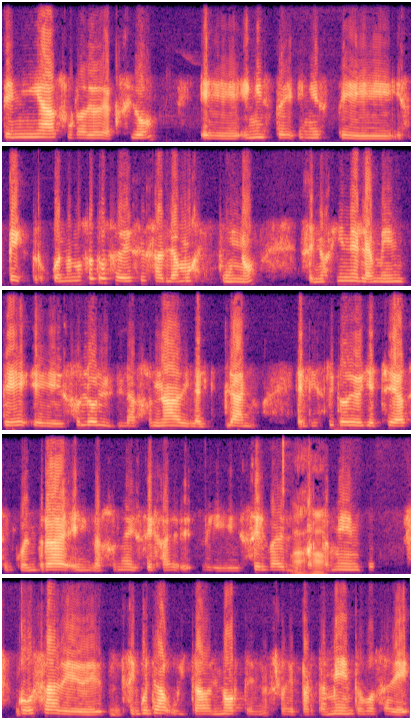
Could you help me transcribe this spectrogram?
tenía su radio de acción eh, en este en este espectro. Cuando nosotros a veces hablamos de Puno, se nos viene a la mente eh, solo la zona del altiplano. El distrito de Oyachea se encuentra en la zona de ceja de, selva del departamento goza de, se encuentra ubicado al norte de nuestro departamento, goza de,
